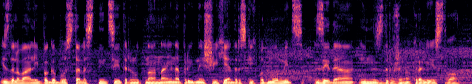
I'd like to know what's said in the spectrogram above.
izdelovali pa ga boste lastnici trenutno najnaprednejših jedrskih podmornic ZDA in Združeno kraljestvo.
